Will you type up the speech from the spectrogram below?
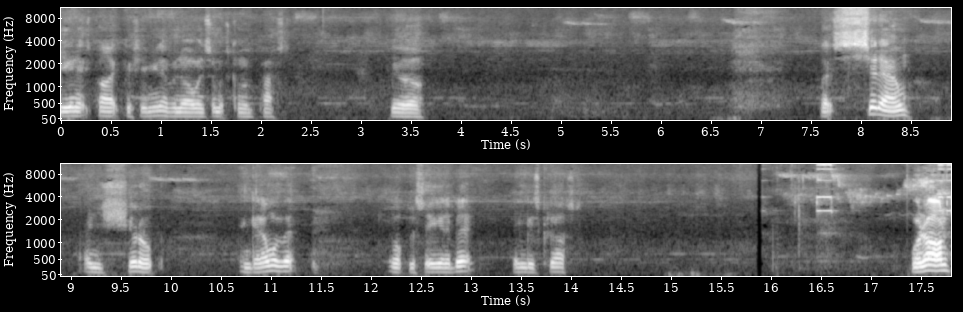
and it's pike fishing, you never know when someone's coming past. So, let's sit down and shut up and get on with it. Hopefully see you in a bit, fingers crossed. We're on.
